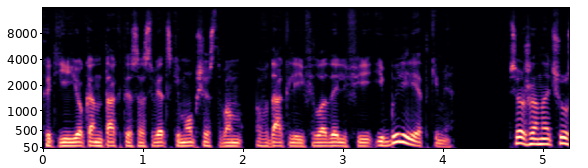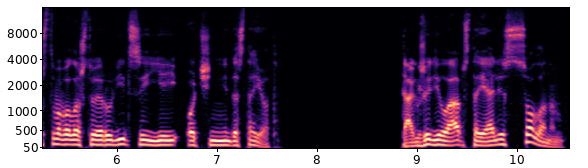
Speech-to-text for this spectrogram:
Хоть ее контакты со светским обществом в Дакле и Филадельфии и были редкими, все же она чувствовала, что эрудиции ей очень недостает. Также дела обстояли с Солоном,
